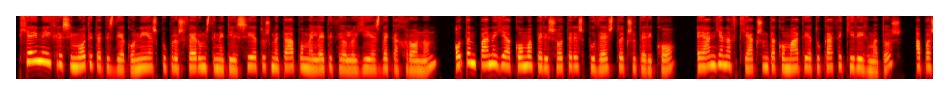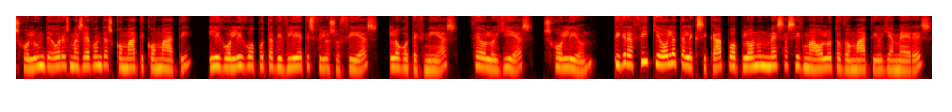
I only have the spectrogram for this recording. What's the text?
Ποια είναι η χρησιμότητα της διακονίας που προσφέρουν στην Εκκλησία τους μετά από μελέτη θεολογίας 10 χρόνων, όταν πάνε για ακόμα περισσότερες σπουδές στο εξωτερικό, εάν για να φτιάξουν τα κομμάτια του κάθε κηρύγματος, απασχολούνται ώρες μαζεύοντας κομμάτι-κομμάτι, λίγο-λίγο από τα βιβλία της φιλοσοφίας, λογοτεχνίας, θεολογίας, σχολείων, τη γραφή και όλα τα λεξικά που απλώνουν μέσα σίγμα όλο το δωμάτιο για μέρες,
